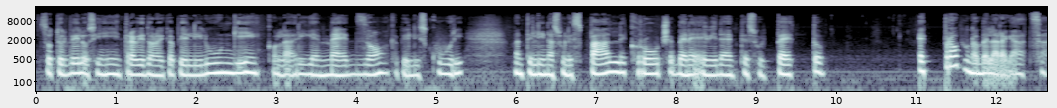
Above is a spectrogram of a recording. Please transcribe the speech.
Sotto il velo si intravedono i capelli lunghi, con la riga in mezzo, capelli scuri, mantellina sulle spalle, croce bene evidente sul petto. È proprio una bella ragazza.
